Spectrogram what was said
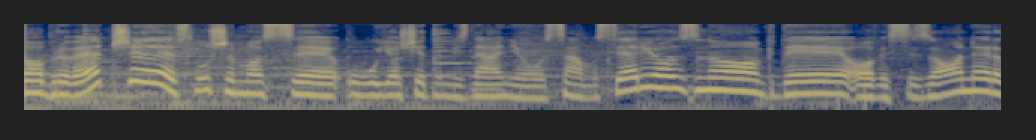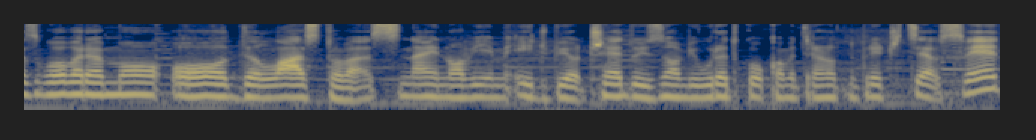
Dobro veče, slušamo se u još jednom izdanju Samo seriozno, gde ove sezone razgovaramo o The Last of Us, najnovijem HBO čedu i zombi uradku o kome trenutno priča ceo svet.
